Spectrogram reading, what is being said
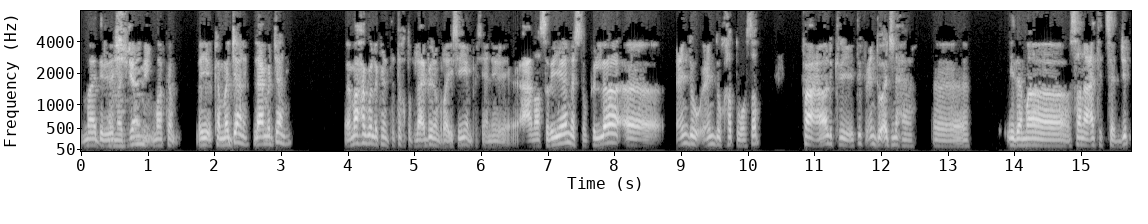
ما أدري ليش مجاني. ما كان كان مجاني لاعب مجاني. ما حقول لك أنت تخطف لاعبينهم رئيسيين بس يعني عناصريا استون فيلا عنده عنده خط وسط. فعال creative عنده أجنحة آه، إذا ما صنعت تسجل.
